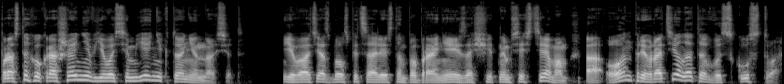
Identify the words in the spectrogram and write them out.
простых украшений в его семье никто не носит. Его отец был специалистом по броне и защитным системам, а он превратил это в искусство.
